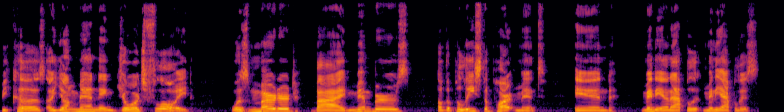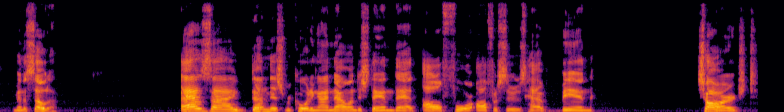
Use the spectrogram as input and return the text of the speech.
because a young man named George Floyd was murdered by members of the police department in Minneapolis, Minneapolis, Minnesota. As I've done this recording, I now understand that all four officers have been charged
